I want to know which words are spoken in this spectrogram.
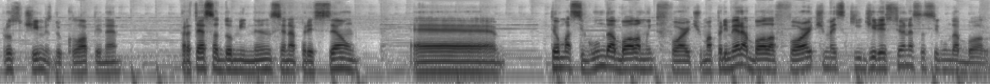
para os times do Klopp, né? Para ter essa dominância na pressão, é, ter uma segunda bola muito forte, uma primeira bola forte, mas que direciona essa segunda bola.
